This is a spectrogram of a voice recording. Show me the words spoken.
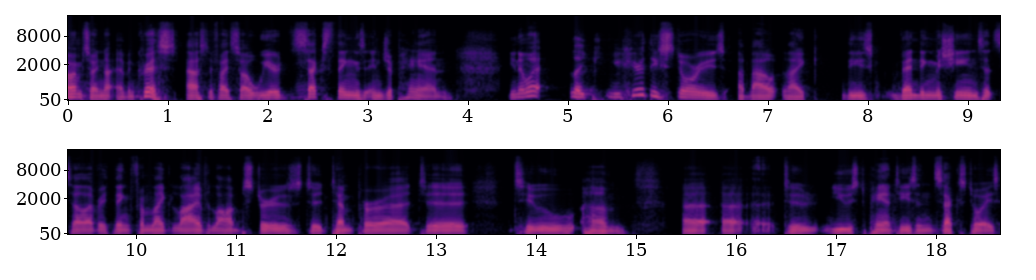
oh, I'm sorry, not Evan. Chris asked if I saw weird sex things in Japan. You know what? Like you hear these stories about like these vending machines that sell everything from like live lobsters to tempura to to um, uh, uh, to used panties and sex toys.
